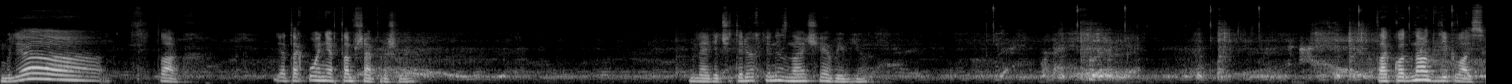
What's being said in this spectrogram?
Блядь. Так. Я так поняв, там ще прийшли. Блядь, я чотирьох я не знаю, чи я виб'ю. Так, одна відвлеклась.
